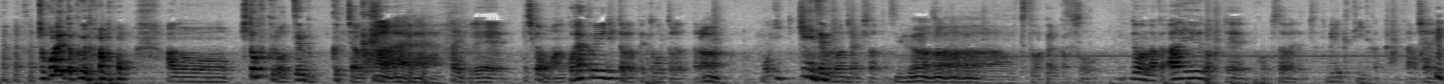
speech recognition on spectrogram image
チョコレート食うならもうあのー、一袋全部食っちゃうはいはいはいタイプで。しかもあの 500ml のペットボトルだったら、もう一気に全部飲んじゃう人だったんですよ、うんうんうんうん。ちょっとわかるかもしそう。でもなんかああいうのってこう例えばミルクティーとかさおしゃれな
